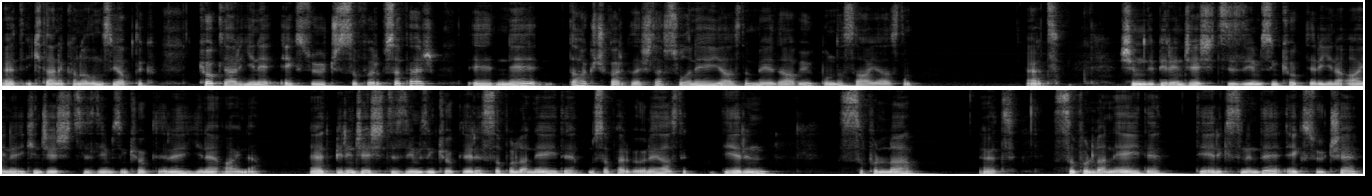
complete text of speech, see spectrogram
Evet iki tane kanalımızı yaptık. Kökler yine eksi 3, 0. Bu sefer e, N daha küçük arkadaşlar. Sola N'ye yazdım. M daha büyük. Bunu da sağa yazdım. Evet. Şimdi birinci eşitsizliğimizin kökleri yine aynı. ikinci eşitsizliğimizin kökleri yine aynı. Evet birinci eşitsizliğimizin kökleri sıfırla neydi? Bu sefer böyle yazdık. Diğerinin sıfırla evet sıfırla neydi? Diğer ikisinin de eksi 3'e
